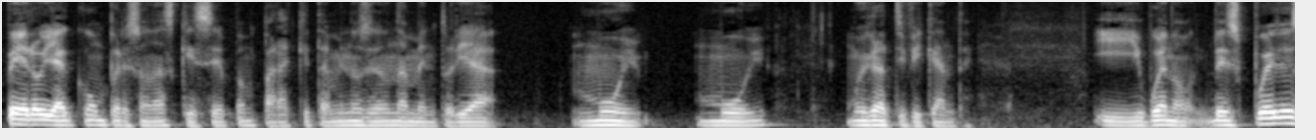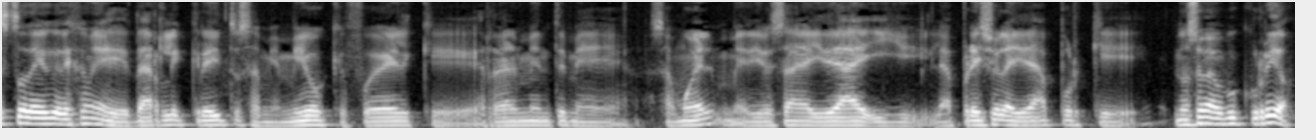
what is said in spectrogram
pero ya con personas que sepan para que también nos den una mentoría muy, muy, muy gratificante. Y bueno, después de esto déjame darle créditos a mi amigo que fue el que realmente me, Samuel, me dio esa idea y le aprecio la idea porque no se me había ocurrido.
